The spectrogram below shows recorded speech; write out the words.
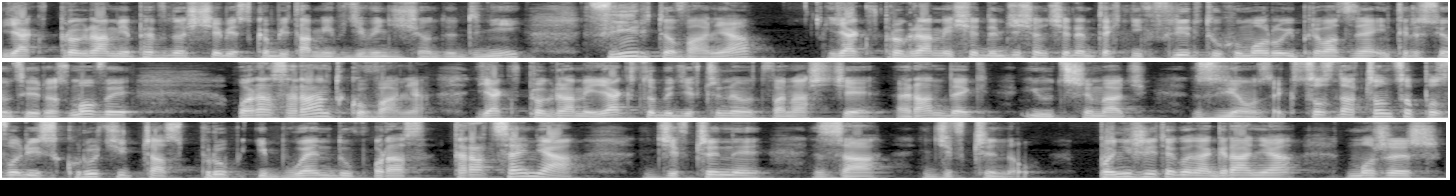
jak w programie Pewność siebie z kobietami w 90 dni, flirtowania, jak w programie 77 technik flirtu, humoru i prowadzenia interesującej rozmowy, oraz randkowania, jak w programie Jak zdobyć dziewczynę w 12 randek i utrzymać związek, co znacząco pozwoli skrócić czas prób i błędów oraz tracenia dziewczyny za dziewczyną. Poniżej tego nagrania możesz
